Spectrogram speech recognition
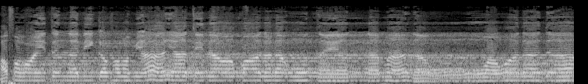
أفرأيت الذي كفر بآياتنا وقال لأوتين مالا وولدا؟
